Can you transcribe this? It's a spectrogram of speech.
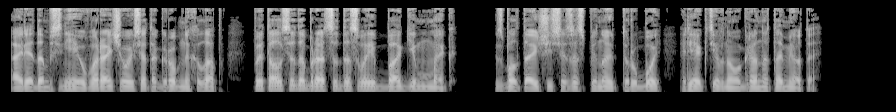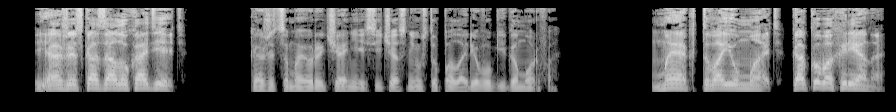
а рядом с ней, уворачиваясь от огромных лап, пытался добраться до своей баги Мэг, сболтающейся за спиной трубой реактивного гранатомета. «Я же сказал уходить!» Кажется, мое рычание сейчас не уступало реву гигаморфа. «Мэг, твою мать! Какого хрена?»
